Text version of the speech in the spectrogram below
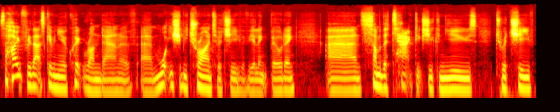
So, hopefully, that's given you a quick rundown of um, what you should be trying to achieve with your link building and some of the tactics you can use to achieve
